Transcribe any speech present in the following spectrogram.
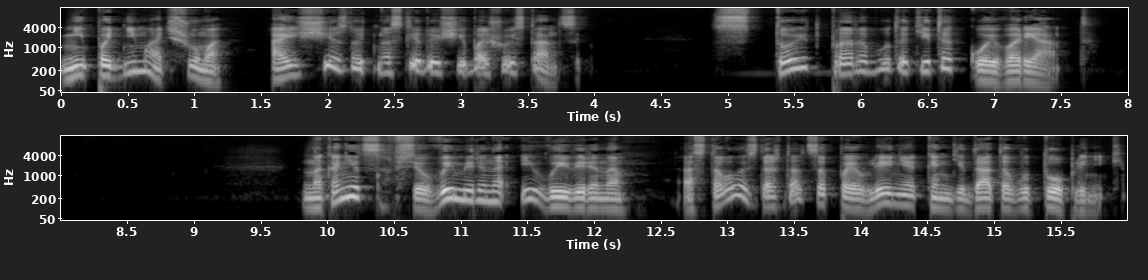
не поднимать шума, а исчезнуть на следующей большой станции. Стоит проработать и такой вариант. Наконец, все вымерено и выверено. Оставалось дождаться появления кандидата в утопленники.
